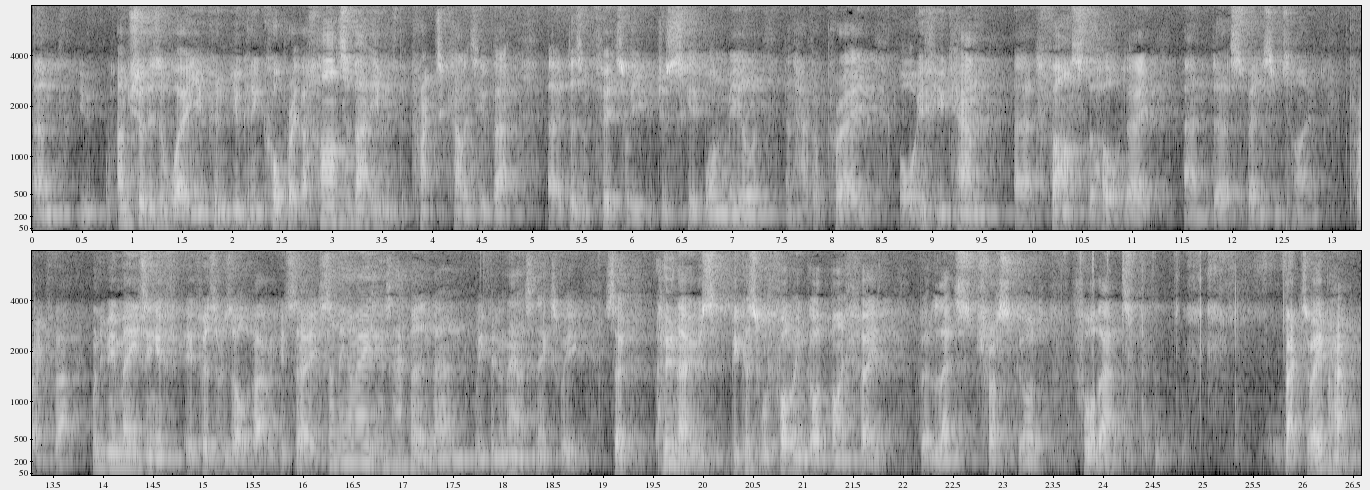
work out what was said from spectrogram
Um, you, I'm sure there's a way you can you can incorporate the heart of that, even if the practicality of that uh, doesn't fit. Or you could just skip one meal and have a pray, or if you can, uh, fast the whole day and uh, spend some time praying for that. Wouldn't it be amazing if, if, as a result of that, we could say, something amazing has happened and we can announce next week? So, who knows, because we're following God by faith, but let's trust God for that. Back to Abraham.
